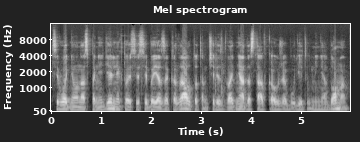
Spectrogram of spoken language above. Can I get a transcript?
сегодня у нас понедельник, то есть если бы я заказал, то там через два дня доставка уже будет у меня дома.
